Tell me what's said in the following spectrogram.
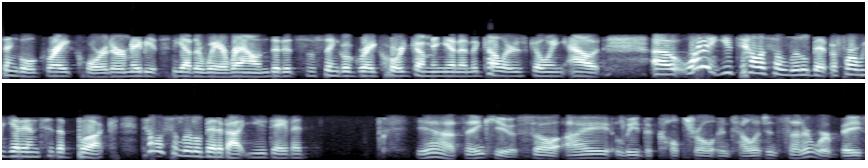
single gray cord, or maybe it's the other way around that it's the single gray cord coming in and the colors going out. Uh, why don't you tell us a little bit before we get into the book? Tell us a little bit about you, David. Yeah, thank you. So I lead the Cultural Intelligence Center. We're based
